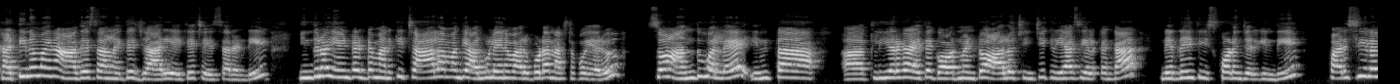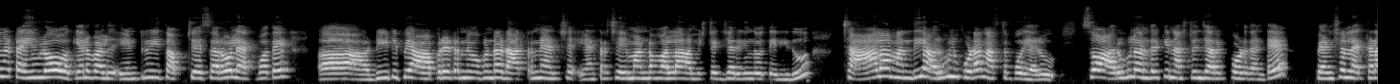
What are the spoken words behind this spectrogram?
కఠినమైన ఆదేశాలను అయితే జారీ అయితే చేశారండి. ఇందులో ఏంటంటే మనకి చాలా మంది అర్హులైన వారు కూడా నష్టపోయారు. సో అందువల్లే ఇంత క్లియర్గా అయితే గవర్నమెంట్ ఆలోచించి క్రియాశీలకంగా నిర్ణయం తీసుకోవడం జరిగింది. పరిశీలన టైంలో ఒకవేళ వాళ్ళు ఎంట్రీ తప్పు చేశారో లేకపోతే డిటిపి ఆపరేటర్ని ఇవ్వకుండా డాక్టర్ని ఎంటర్ చేయమండం వల్ల ఆ మిస్టేక్ జరిగిందో తెలియదు చాలా మంది అర్హులు కూడా నష్టపోయారు. సో అర్హులందరికీ నష్టం జరగకూడదంటే పెన్షన్లు ఎక్కడ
